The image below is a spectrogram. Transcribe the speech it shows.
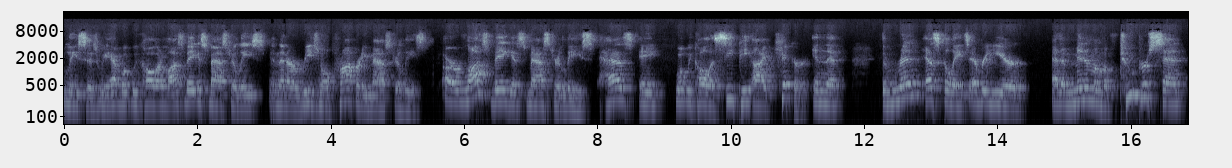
leases. We have what we call our Las Vegas master lease and then our regional property master lease. Our Las Vegas master lease has a what we call a CPI kicker in that the rent escalates every year at a minimum of 2%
